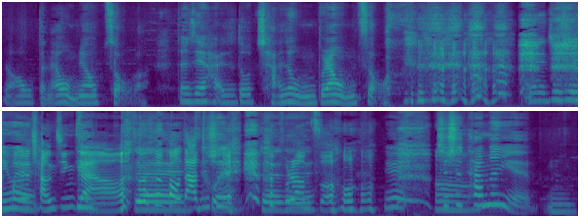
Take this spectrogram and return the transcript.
然后本来我们要走了，但这些孩子都缠着我们不让我们走，因为就是因为场景感啊，对，抱大腿 不让走，因为其实他们也嗯，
